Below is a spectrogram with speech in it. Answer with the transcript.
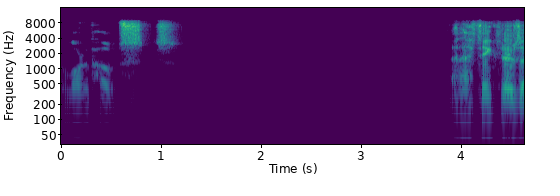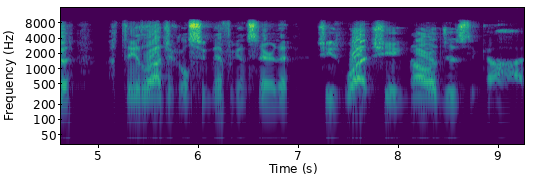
the Lord of hosts. And I think there's a, a theological significance there that she's what? She acknowledges that God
